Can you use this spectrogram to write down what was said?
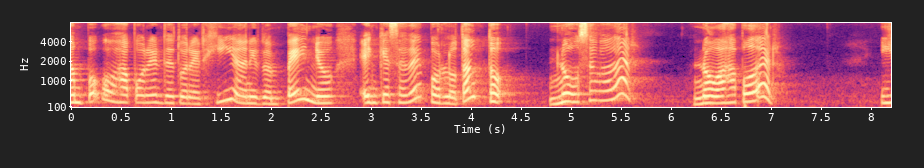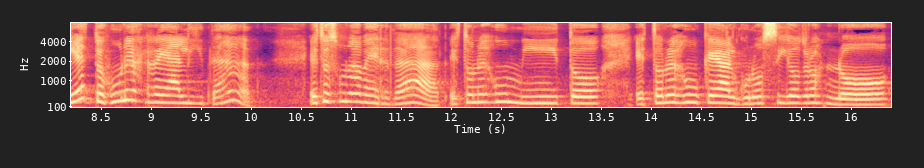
tampoco vas a poner de tu energía ni tu empeño en que se dé, por lo tanto, no se va a dar, no vas a poder. Y esto es una realidad. Esto es una verdad, esto no es un mito, esto no es un que algunos sí, otros no,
